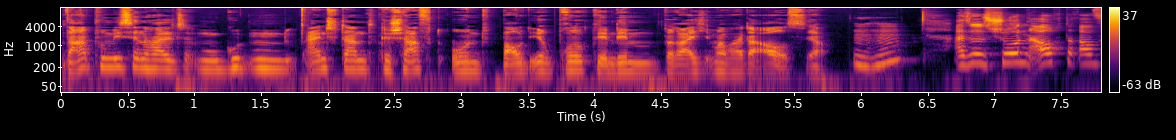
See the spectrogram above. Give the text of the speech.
Da hat Promethean halt einen guten Einstand geschafft und baut ihre Produkte in dem Bereich immer weiter aus, ja. Mhm. Also ist schon auch darauf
